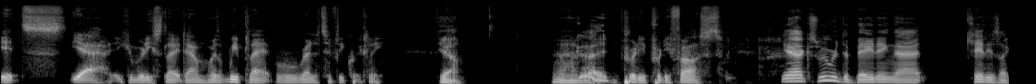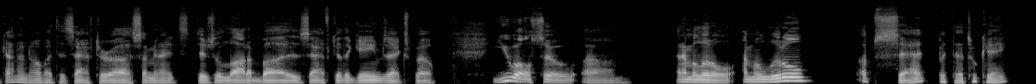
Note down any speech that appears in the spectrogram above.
it's, yeah, you can really slow it down. Whereas we play it relatively quickly. Yeah. Um, Good. Pretty, pretty fast. Yeah, because we were debating that. Katie's like, I don't know about this after us. I mean, it's, there's a lot of buzz after the Games Expo. You also, um, and I'm a little, I'm a little upset, but that's okay.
